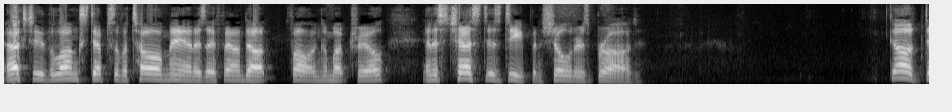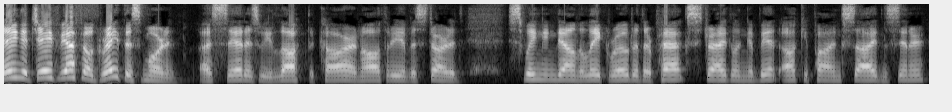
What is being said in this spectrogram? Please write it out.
Actually, the long steps of a tall man, as I found out following him up trail, and his chest is deep and shoulders broad. God dang it, Japhy, I felt great this morning, I said as we locked the car and all three of us started swinging down the lake road with our packs straggling a bit, occupying side and center,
